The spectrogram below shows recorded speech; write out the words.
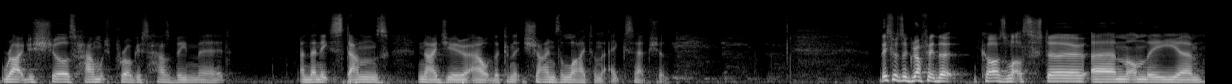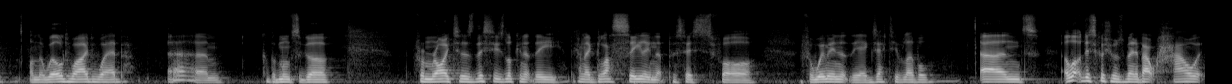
right just shows how much progress has been made. And then it stands Nigeria out, kind of shines the light on that exception. This was a graphic that caused a lot of stir um, on, the, um, on the World Wide Web um, a couple of months ago from Reuters. This is looking at the, kind of glass ceiling that persists for, for women at the executive level. And a lot of discussion was made about how it,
